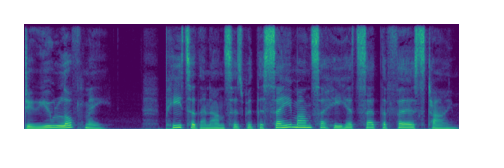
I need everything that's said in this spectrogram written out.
do you love me? Peter then answers with the same answer he had said the first time.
